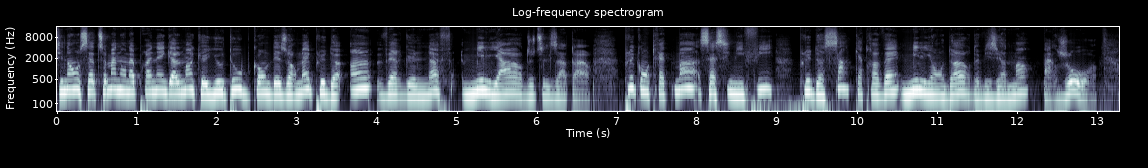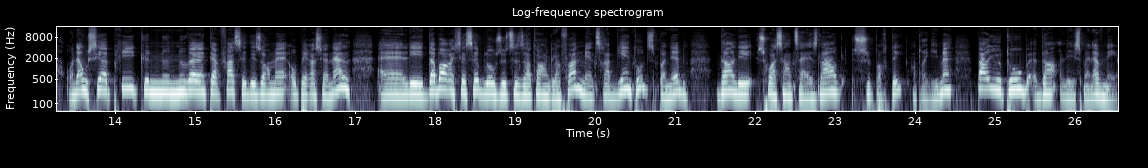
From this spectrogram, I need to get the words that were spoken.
Sinon, cette semaine, on apprenait également que YouTube compte désormais plus de 1,9 milliard d'utilisateurs. Plus concrètement, ça signifie plus de 180 millions d'heures de visionnement par jour. On a aussi appris qu'une nouvelle interface est désormais opérationnelle. Elle est d'abord accessible aux utilisateurs anglophones, mais elle sera bientôt disponible dans les 76 langues supportées, entre guillemets, par YouTube dans les semaines à venir.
